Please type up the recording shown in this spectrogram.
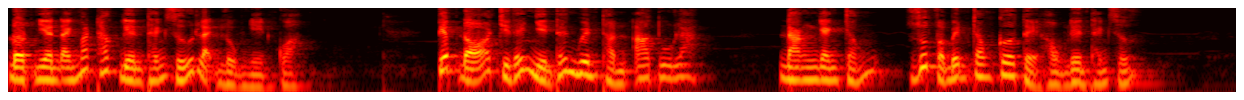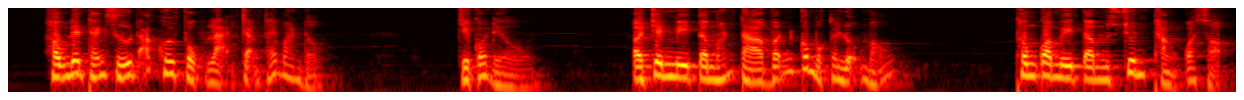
Đột nhiên ánh mắt hắc liên thánh sứ lạnh lùng nhìn qua. Tiếp đó chỉ thấy nhìn thấy nguyên thần Atula đang nhanh chóng rút vào bên trong cơ thể Hồng Liên Thánh Sứ. Hồng Liên Thánh Sứ đã khôi phục lại trạng thái ban đầu. Chỉ có điều, ở trên mi tâm hắn ta vẫn có một cái lỗ máu. Thông qua mi tâm xuyên thẳng qua sọ.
